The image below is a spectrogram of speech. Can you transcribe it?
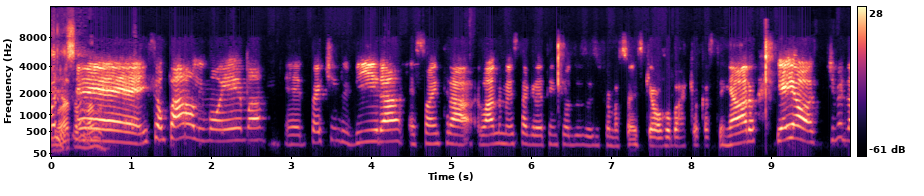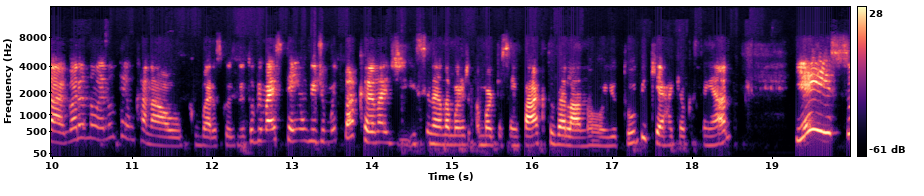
Olha só. É, em São Paulo, em Moema, é, pertinho do Ibira. É só entrar lá no meu Instagram, tem todas as informações, que é o arroba Raquel Castanharo. E aí, ó, de verdade, agora não, eu não tenho um canal com várias coisas no YouTube, mas tem um vídeo muito bacana de ensinando amortecer impacto. Vai lá no YouTube, que é Raquel Castanharo. E é isso.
